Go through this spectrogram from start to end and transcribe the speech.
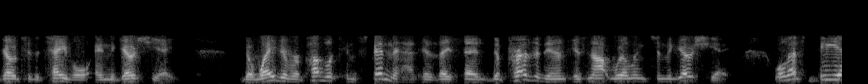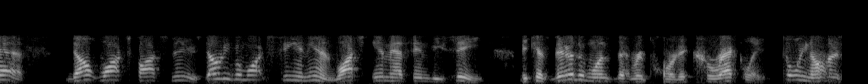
go to the table and negotiate. The way the Republicans spin that is they said the president is not willing to negotiate. Well, that's BS. Don't watch Fox News. Don't even watch CNN. Watch MSNBC because they're the ones that report it correctly. Going on is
